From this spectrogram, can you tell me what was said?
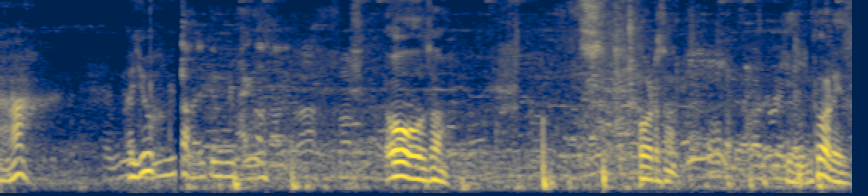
ആ. അയ്യോ ഓ സാ. പോട്ടെ സാ. എന്തുവാടേ ഇത്?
